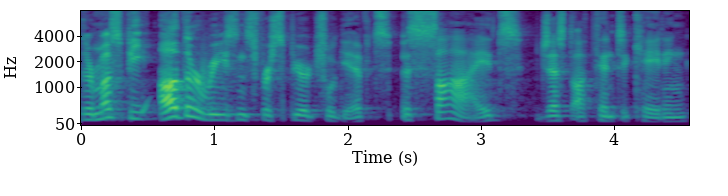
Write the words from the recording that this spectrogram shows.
there must be other reasons for spiritual gifts besides just authenticating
